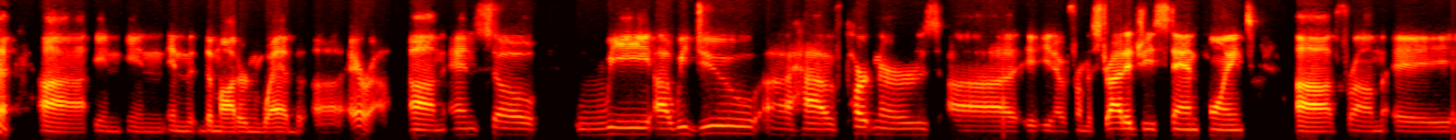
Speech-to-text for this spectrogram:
uh, in in in the modern web uh, era. Um, and so we uh, we do uh, have partners, uh, you know, from a strategy standpoint, from a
